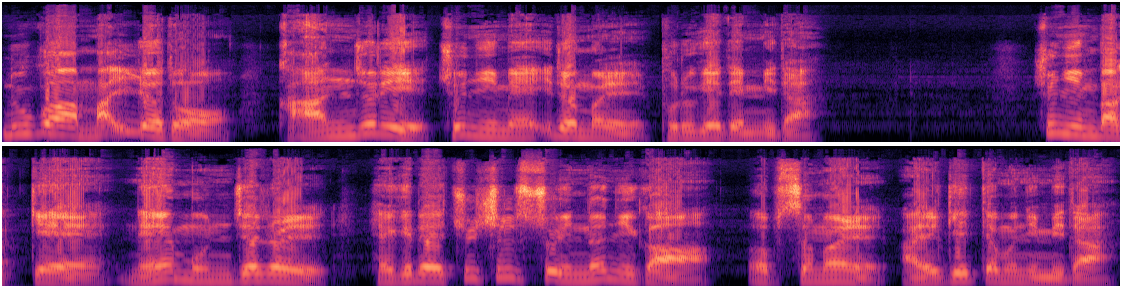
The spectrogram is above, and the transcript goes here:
누가 말려도 간절히 주님의 이름을 부르게 됩니다. 주님밖에 내 문제를 해결해 주실 수 있는 이가 없음을 알기 때문입니다.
